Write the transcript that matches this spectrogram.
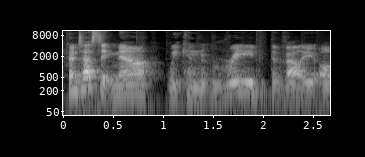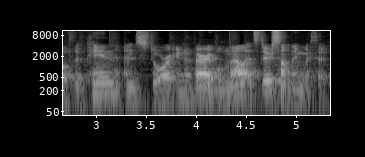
Fantastic, now we can read the value of the pin and store it in a variable. Now let's do something with it.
